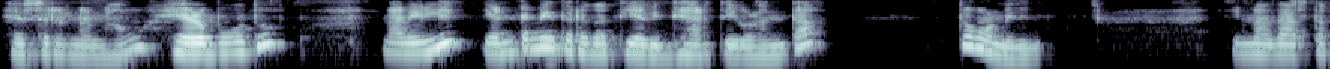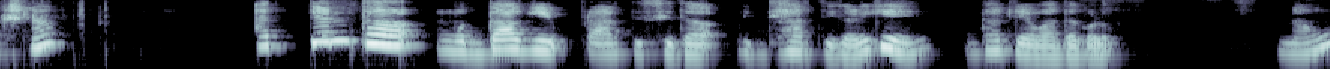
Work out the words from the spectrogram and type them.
ಹೆಸರನ್ನು ನಾವು ಹೇಳ್ಬೋದು. ನಾನಿಲ್ಲಿ ಎಂಟನೇ ತರಗತಿಯ ವಿದ್ಯಾರ್ಥಿಗಳು ಅಂತ ತಗೊಂಡಿದ್ದೀನಿ. ಇನ್ನು ಅದಾದ ತಕ್ಷಣ ಅತ್ಯಂತ ಮುದ್ದಾಗಿ ಪ್ರಾರ್ಥಿಸಿದ ವಿದ್ಯಾರ್ಥಿಗಳಿಗೆ ಧನ್ಯವಾದಗಳು. ನಾವು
